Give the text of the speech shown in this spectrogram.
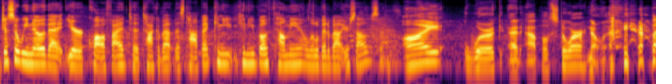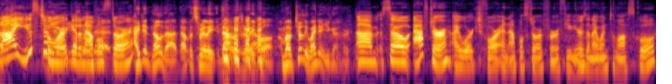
just so we know that you're qualified to talk about this topic, can you can you both tell me a little bit about yourselves? I work at Apple Store. No. but I used to work at an Apple did. Store. I didn't know that. That was really that was really cool. Well, Julie, why don't you go first? Um, so after I worked for an Apple Store for a few years and I went to law school,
